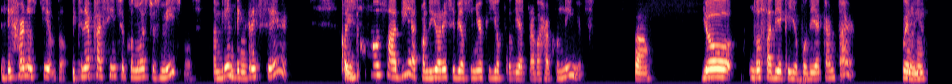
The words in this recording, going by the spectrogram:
dejarnos tiempo y tener paciencia con nuestros mismos, también de crecer. Yo no sabía cuando yo recibí al Señor que yo podía trabajar con niños. Yo no sabía que yo podía cantar. Bueno, yo,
